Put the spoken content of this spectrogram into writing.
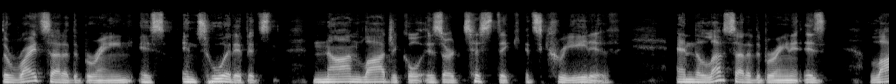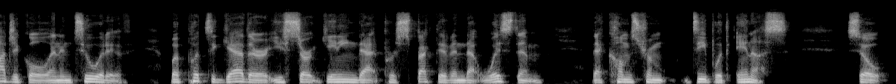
the right side of the brain is intuitive it's non-logical is artistic it's creative. And the left side of the brain is logical and intuitive. But put together you start gaining that perspective and that wisdom that comes from deep within us so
